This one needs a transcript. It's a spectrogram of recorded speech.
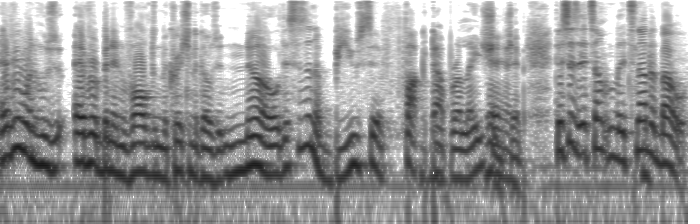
Everyone who's ever been involved in the creation that goes, "No, this is an abusive, fucked up relationship. This is it's not, it's not about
